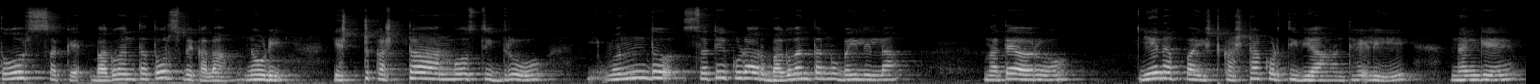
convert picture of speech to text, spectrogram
ತೋರ್ಸೋಕ್ಕೆ, ಭಗವಂತ ತೋರಿಸ್ಬೇಕಲ್ಲ? ನೋಡಿ, ಎಷ್ಟು ಕಷ್ಟ ಅನುಭವಿಸ್ತಿದ್ರು ಒಂದು ಸತಿ ಕೂಡ ಅವ್ರು ಭಗವಂತನೂ ಬೈಲಿಲ್ಲ. ಮತ್ತು ಅವರು, ಏನಪ್ಪ ಇಷ್ಟು ಕಷ್ಟ ಕೊಡ್ತಿದ್ಯಾ? ಅಂಥೇಳಿ ನನಗೆ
